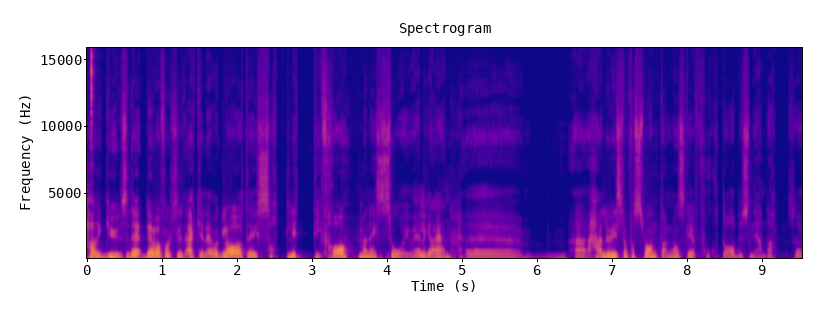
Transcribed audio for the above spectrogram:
herregud. Så det, det var faktisk litt ekkelt. Jeg var glad at jeg satt litt ifra, men jeg så jo hele greien. Eh, heldigvis så forsvant han ganske fort av bussen igjen, da. Så,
